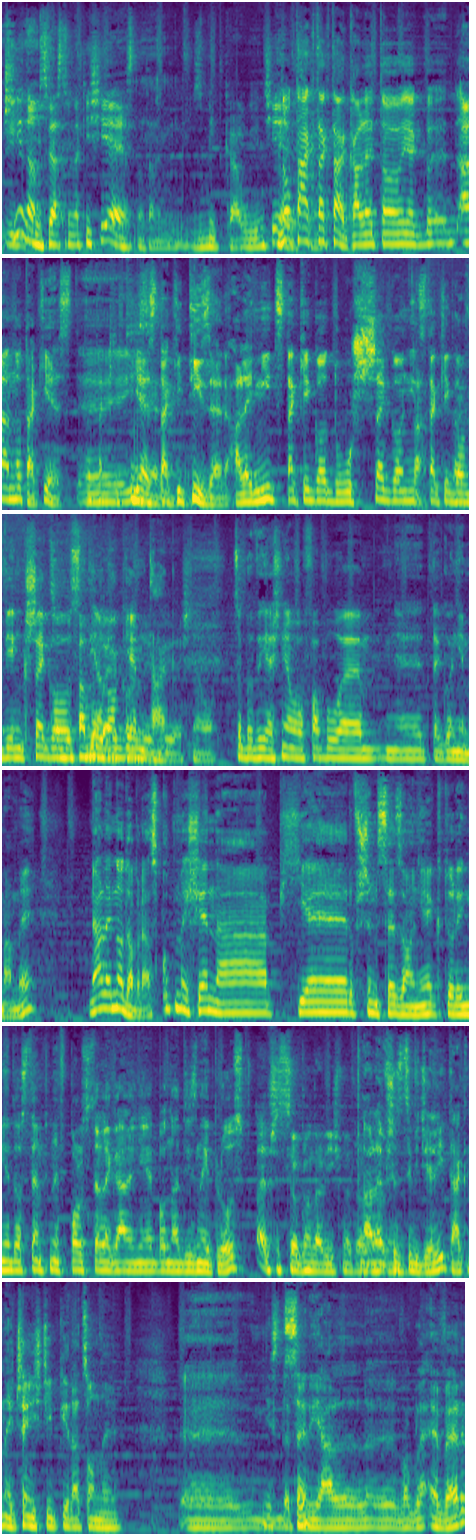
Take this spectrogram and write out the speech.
Czy nie tam zwiastun jakiś jest, no tam zbitka, ujęcie no jest. tak, tak, tak, ale to jakby. A no tak, jest. E, taki jest teaser. taki teaser, ale nic takiego dłuższego, nic Tak, takiego tak. Większego z dialogiem. Tak. wyjaśniało. Co by wyjaśniało fabułę, e, tego nie mamy. No ale no dobra, skupmy się na pierwszym sezonie, który niedostępny w Polsce legalnie, bo na Disney Plus. Ale wszyscy oglądaliśmy, prawda? No, ale wszyscy widzieli, tak, najczęściej piracony Niestety. serial e, w ogóle ever.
